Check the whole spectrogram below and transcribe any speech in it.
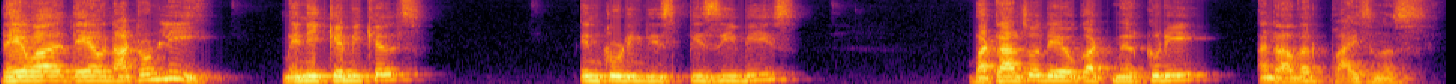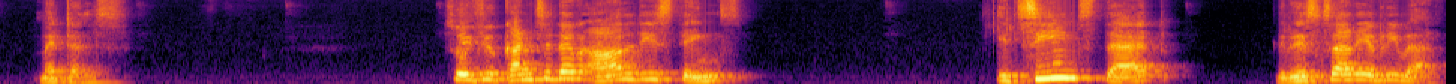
they have, they have not only many chemicals, including these PCBs, but also they have got mercury and other poisonous metals. So if you consider all these things, it seems that the risks are everywhere.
